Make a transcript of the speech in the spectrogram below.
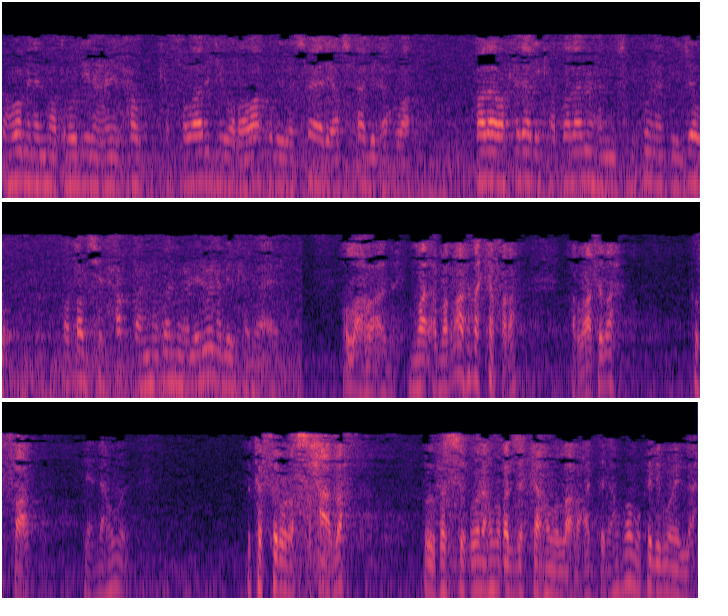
فهو من المطرودين عن الحوض كالخوارج والروافض وسائر أصحاب الأهواء. قال وكذلك الظلمه المشركون في الجور وطبس الحق والمعلنون بالكبائر. الله أعلم. الرافضه كفرة. الرافضة كفار. لأنهم يكفرون الصحابة ويفسقونهم وقد زكاهم الله وعدلهم وهم مكذبون لله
